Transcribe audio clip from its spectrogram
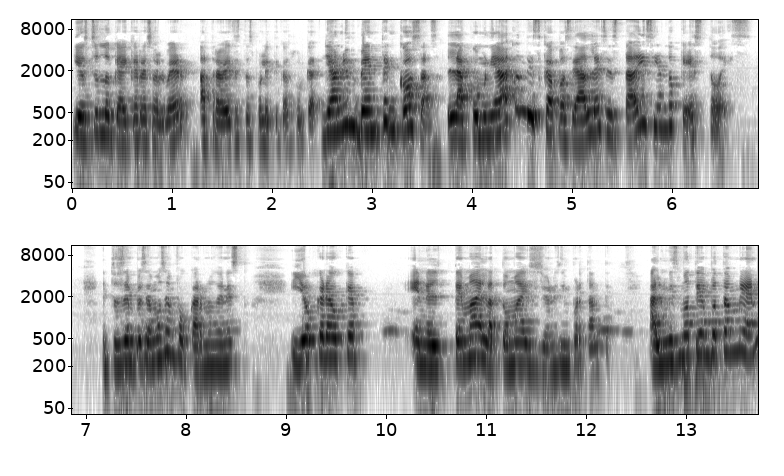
y esto es lo que hay que resolver a través de estas políticas públicas. Ya no inventen cosas. La comunidad con discapacidad les está diciendo que esto es. Entonces empecemos a enfocarnos en esto. Y yo creo que en el tema de la toma de decisiones es importante. Al mismo tiempo también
